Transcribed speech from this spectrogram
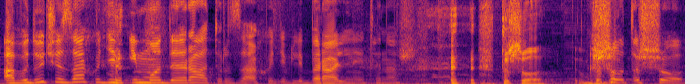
А ведучий заходів і модератор заходів, ліберальний ти наш. То що? Що то що?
